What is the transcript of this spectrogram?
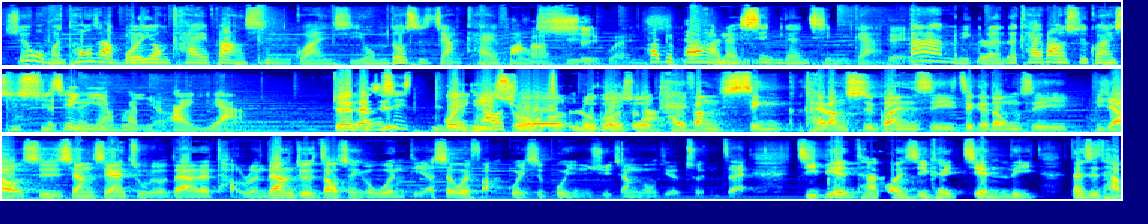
所以我们通常不会用开放性关系，我们都是讲开放式关系，它就包含了性跟情感。对，当然每个人的开放式关系实现的样态不太一样。对，但是问题说，如果说开放性、开放式关系这个东西比较是像现在主流大家在讨论，这样就造成一个问题啊，社会法规是不允许这样东西的存在。即便他关系可以建立，但是他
